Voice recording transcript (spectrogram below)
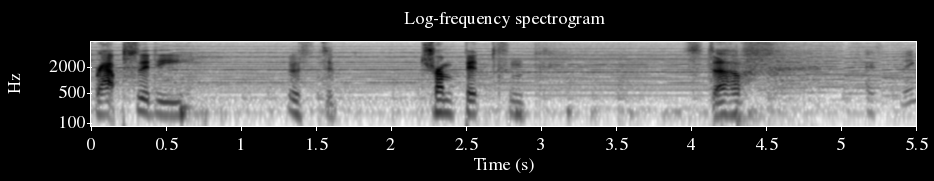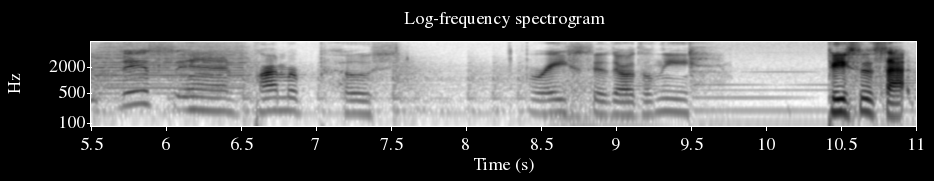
rhapsody with the trumpets and stuff. I think this and Primer Post Braces are the only pieces that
